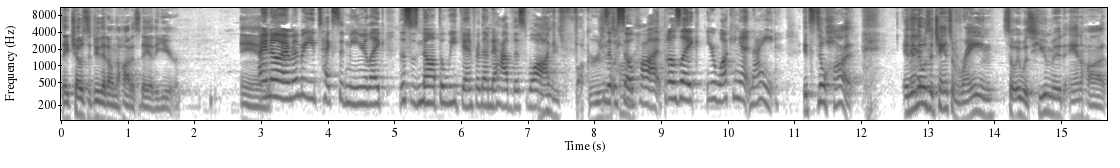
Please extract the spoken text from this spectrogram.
they chose to do that on the hottest day of the year. And I know. I remember you texted me and you're like, "This is not the weekend for them to have this walk these fuckers. because it was so hot." But I was like, "You're walking at night." It's still hot. And then there was a chance of rain, so it was humid and hot,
